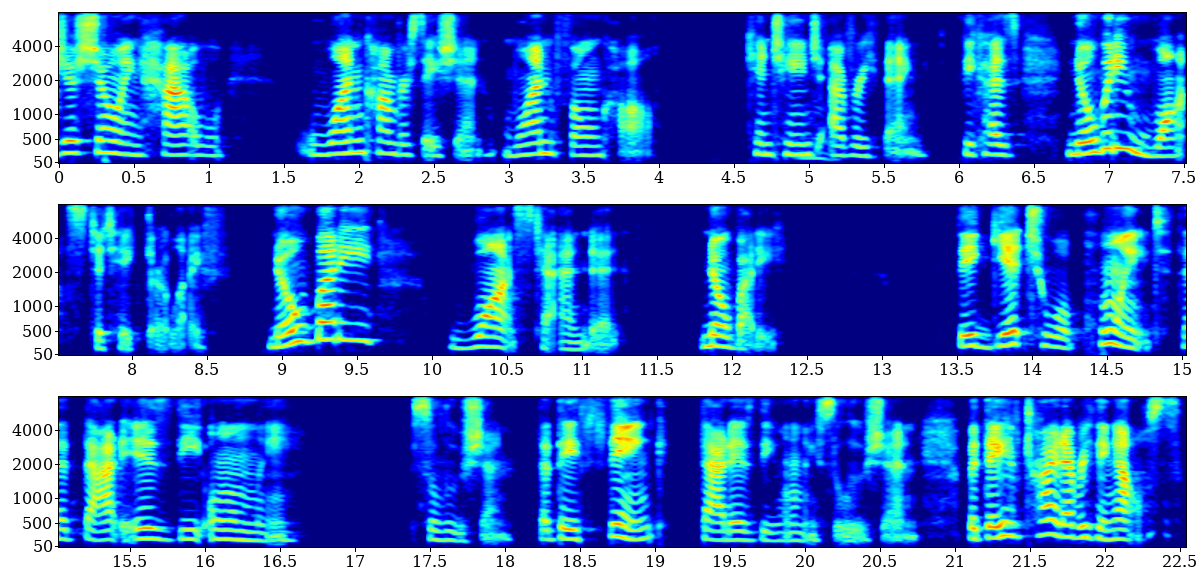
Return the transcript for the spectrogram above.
just showing how one conversation, one phone call can change Mm. everything because nobody wants to take their life. Nobody wants to end it. Nobody. They get to a point that that is the only solution, that they think that is the only solution, but they have tried everything else.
